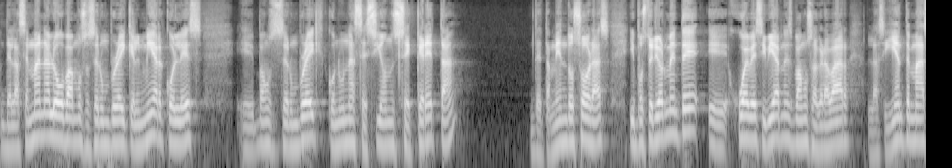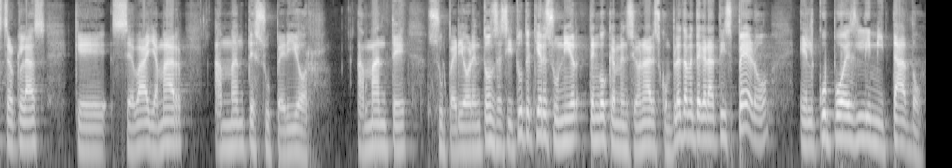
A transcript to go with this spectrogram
de la semana, luego vamos a hacer un break el miércoles, eh, vamos a hacer un break con una sesión secreta de también dos horas y posteriormente eh, jueves y viernes vamos a grabar la siguiente masterclass que se va a llamar amante superior. Amante superior. Entonces, si tú te quieres unir, tengo que mencionar, es completamente gratis, pero el cupo es limitado.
